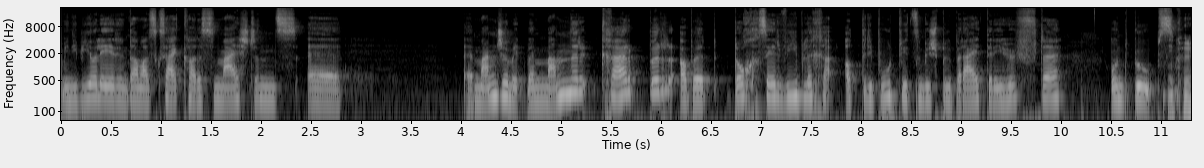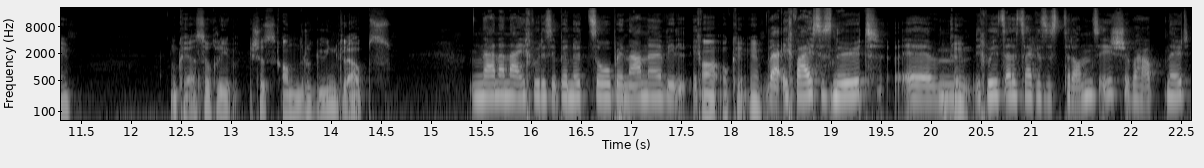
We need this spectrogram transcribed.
meine Biolehrerin damals gesagt, dass es meistens äh, Menschen mit einem Männerkörper, aber doch sehr weibliche Attribute, wie zum Beispiel breitere Hüften und Boobs. Okay. Okay, also ein bisschen, ist das androgyn, glaubst Nein, nein, nein, ich würde es eben nicht so benennen, weil ich, Ah, okay, we- ich weiß es nicht. Ähm, Okay. Ich würde jetzt auch nicht sagen, dass es trans ist, überhaupt nicht.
